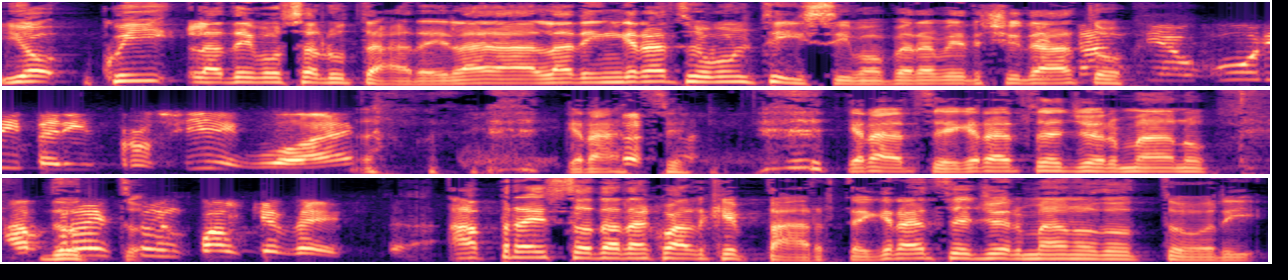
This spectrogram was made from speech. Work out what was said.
io qui la devo salutare, la, la, ringrazio moltissimo per averci dato... Tanti auguri per il prosieguo, eh? grazie, grazie, grazie a Germano. A presto Dottor... in qualche veste. A presto da qualche parte, grazie Germano Dottori.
